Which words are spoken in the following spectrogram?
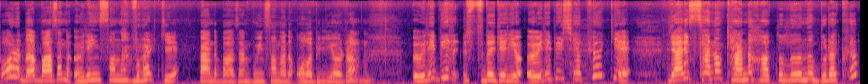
Bu arada bazen de öyle insanlar var ki ben de bazen bu insanlardan olabiliyorum. öyle bir üstüne geliyor, öyle bir şey yapıyor ki yani sen o kendi haklılığını bırakıp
